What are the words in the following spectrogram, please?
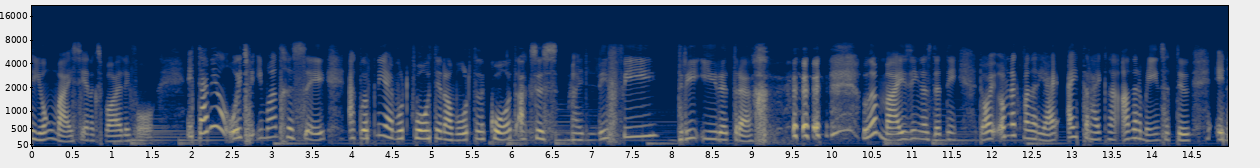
'n jong meisie en ek's baie lief vir haar. Het Tannie al ooit vir iemand gesê, ek hoop nie jy word kwaad en dan word hulle kwaad. Ek soos my liefie 3 ure terug. Hoe amazing is dit nie? Daai oomblik wanneer jy uitreik na ander mense toe en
